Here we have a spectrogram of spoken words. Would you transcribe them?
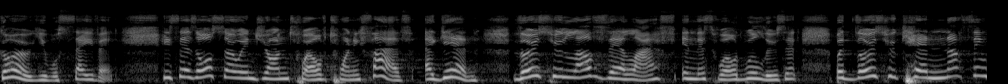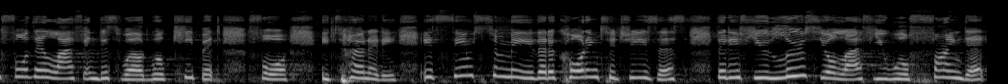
go, you will save it. He says also in John 12, 25, again, those who love their life in this world will lose it, but those who care nothing for their life in this world will keep it for eternity. It seems to me that according to Jesus, that if you lose your life, you will find it.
